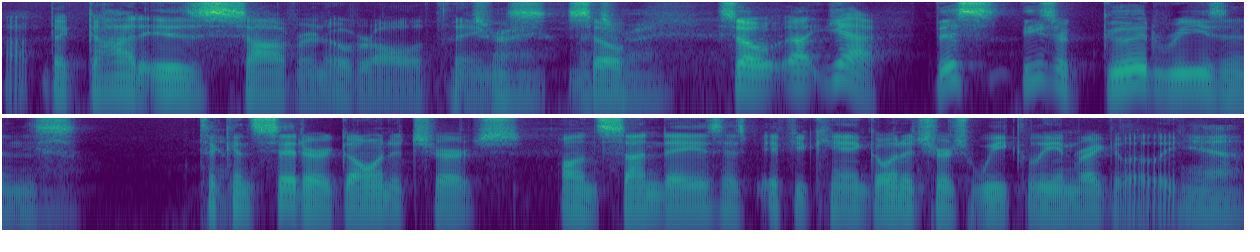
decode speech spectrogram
uh, that God is sovereign over all of things. right. That's so right. so uh, yeah, this these are good reasons to Yeah. consider going to church on Sundays, as if you can, going to church weekly and regularly. Yeah.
